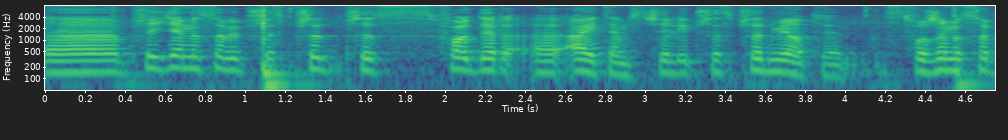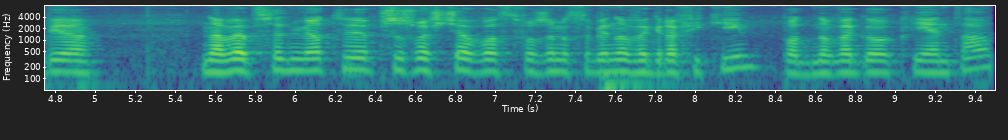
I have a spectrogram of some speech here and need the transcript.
E, przejdziemy sobie przez, przed, przez folder e, items, czyli przez przedmioty. Stworzymy sobie nowe przedmioty, przyszłościowo stworzymy sobie nowe grafiki pod nowego klienta.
